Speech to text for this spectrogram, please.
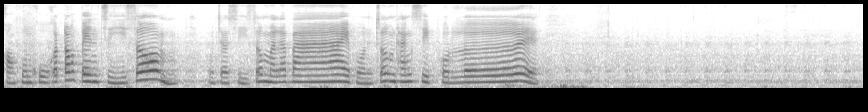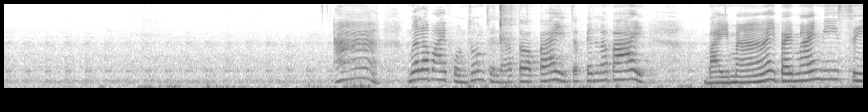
ของคุณครูก็ต้องเป็นสีส้มคุณจะสีส้มมาระบาย ผลส้มทั้ง10ผลเลย อ่า เมื่อระบายผลส้มเสร็จแล้วต่อไปจะเป็นระบาย ใบไม้ ใบไม้มีสี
